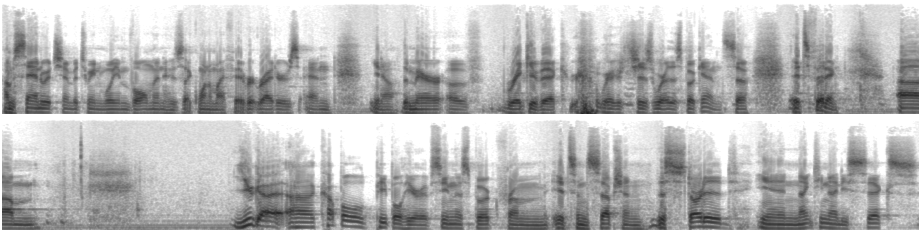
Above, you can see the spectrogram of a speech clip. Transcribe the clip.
I'm sandwiched in between William Vollmann, who's like one of my favorite writers, and you know the mayor of Reykjavik, which is where this book ends. So it's fitting. Um, you got uh, a couple people here have seen this book from its inception. This started in 1996.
